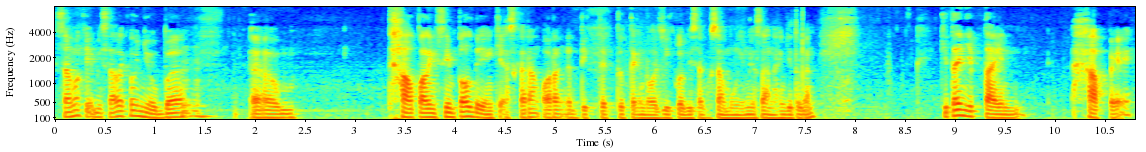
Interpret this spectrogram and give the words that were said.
sama kayak misalnya kau nyoba um, hal paling simple deh yang kayak sekarang orang addicted to technology kalau bisa aku sambungin ke sana gitu kan. Kita nyiptain HP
